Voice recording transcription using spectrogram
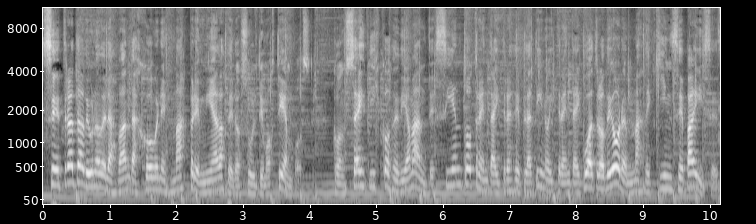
Se trata de una de las bandas jóvenes más premiadas de los últimos tiempos, con 6 discos de diamante, 133 de platino y 34 de oro en más de 15 países,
